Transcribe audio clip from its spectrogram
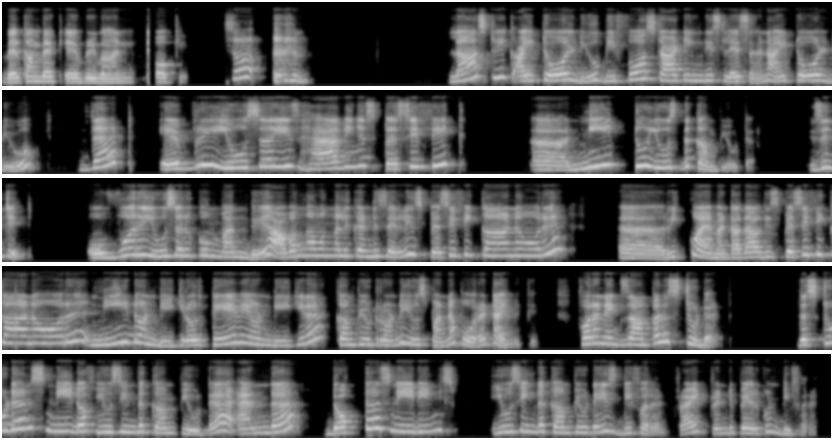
Welcome back, everyone. Okay. So, last week I told you, before starting this lesson, I told you that every user is having a specific uh, need to use the computer, isn't it? ஒவ்வொரு யூசருக்கும் வந்து அவங்க அவங்களுக்கு சொல்லி ஸ்பெசிஃபிக்கான ஒரு requirement அதாவது ஸ்பெசிஃபிக்கான ஒரு NEET ஒண்டிக்கிற ஒரு தேவை ஒண்டிக்கிற கம்ப்யூட்டர் ஒன்று யூஸ் பண்ண போற டைமுக்கு for an example student the students need of using the computer and the doctors need in using the computer is different right ரெண்டு பேருக்கும் different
